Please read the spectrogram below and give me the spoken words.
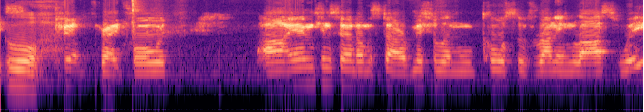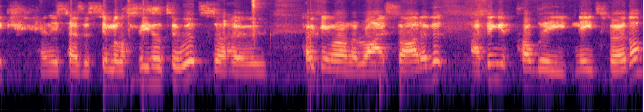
it's Oh. fairly straightforward. I am concerned on the Star of Michelin course of running last week, and this has a similar feel to it. So hoping we're on the right side of it. I think it probably needs further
